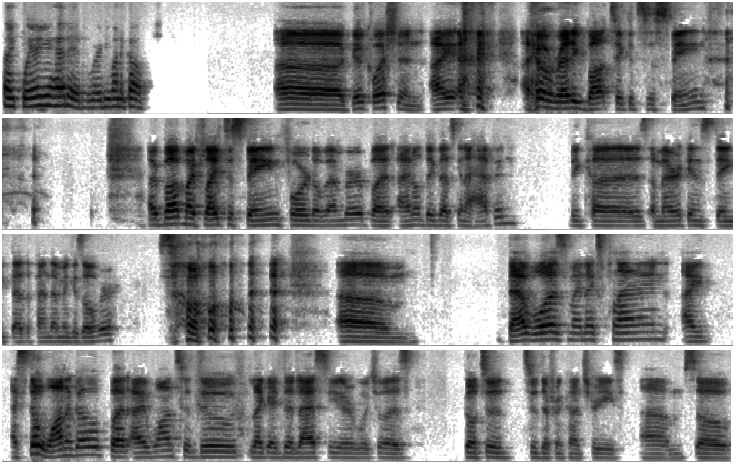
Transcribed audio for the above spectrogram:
like, where are you headed? Where do you want to go? Uh, good question. I I already bought tickets to Spain. I bought my flight to Spain for November, but I don't think that's gonna happen because Americans think that the pandemic is over. So um, that was my next plan. I I still want to go, but I want to do like I did last year, which was go to to different countries. Um, so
